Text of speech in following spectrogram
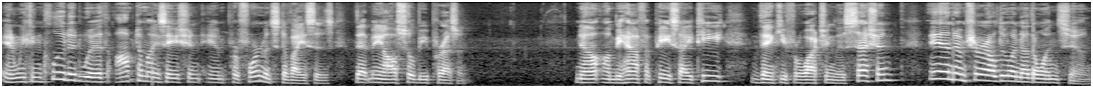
and we concluded with optimization and performance devices that may also be present. Now, on behalf of Pace IT, thank you for watching this session, and I'm sure I'll do another one soon.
